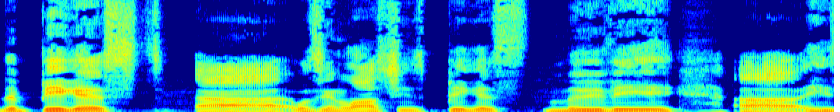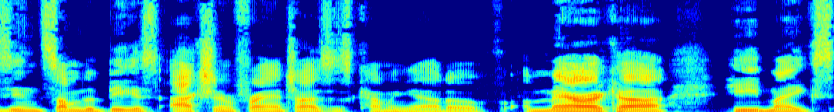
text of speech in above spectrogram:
the biggest uh was in last year's biggest movie uh he's in some of the biggest action franchises coming out of america he makes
